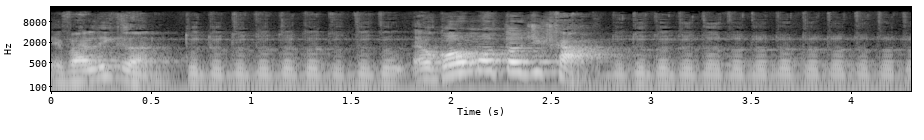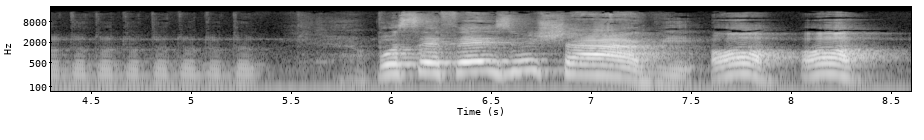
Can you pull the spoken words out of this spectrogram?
Ele vai ligando. É igual um motor de carro. Você fez um enxágue, ó, ó.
